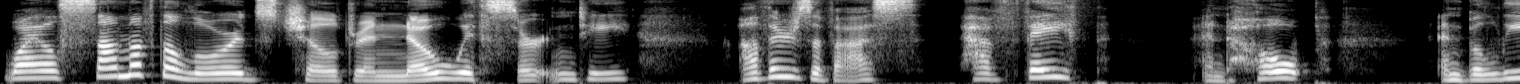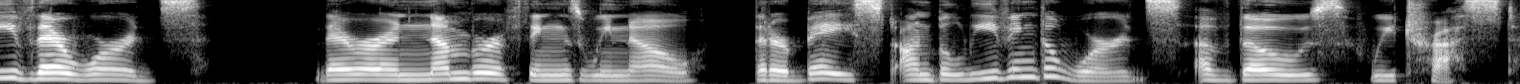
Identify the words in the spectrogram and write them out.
While some of the Lord's children know with certainty Others of us have faith and hope and believe their words. There are a number of things we know that are based on believing the words of those we trust.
